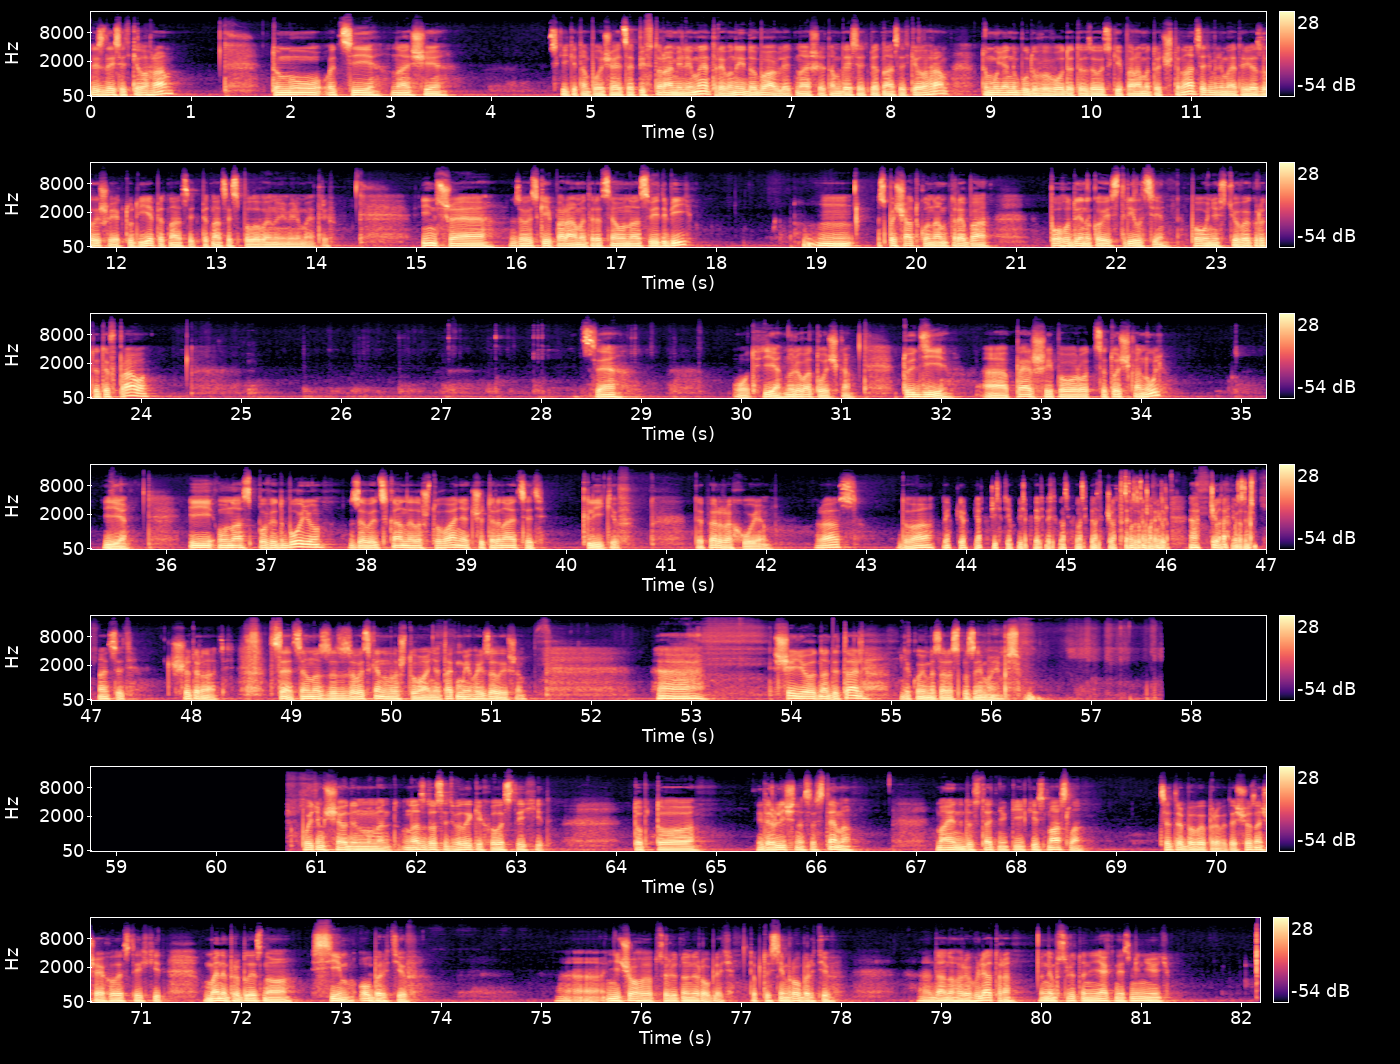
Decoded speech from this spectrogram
десь 10 кілограм. Тому оці наші, скільки там виходить, 1,5 мм, вони додавлять наші там 10-15 кг. Тому я не буду виводити в заводський параметр 14 мм, я залишу, як тут є, 15-15,5 мм. Інше заводський параметр це у нас відбій. Спочатку нам треба по годинниковій стрілці повністю викрутити вправо. Це От, є нульова точка. Тоді а, перший поворот це точка 0. Є. І у нас по відбою заводське налаштування 14 кліків. Тепер рахуємо. Раз, два, три, п'ять, шість, сім, вісім, дев'ять, десять, одинадцять, дванадцять, 14. Все, це у нас заводське налаштування. Так ми його і залишимо. Е, Ще є одна деталь, якою ми зараз позаймаємося. Потім ще один момент. У нас досить великий холостий хід. Тобто гідравлічна система має недостатню кількість масла. Це треба виправити. Що означає холостий хід? У мене приблизно 7 обертів нічого абсолютно не роблять. Тобто 7 обертів е, даного регулятора вони абсолютно ніяк не змінюють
